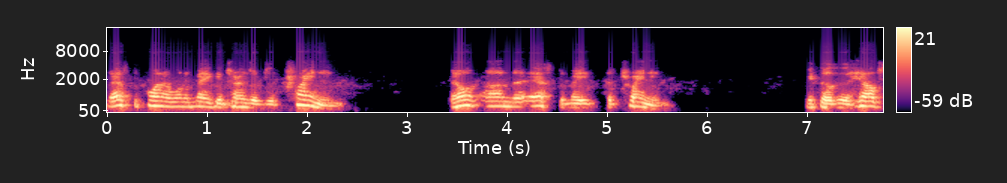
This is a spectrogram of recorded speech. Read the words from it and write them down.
that's the point I want to make in terms of the training. Don't underestimate the training because it helps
